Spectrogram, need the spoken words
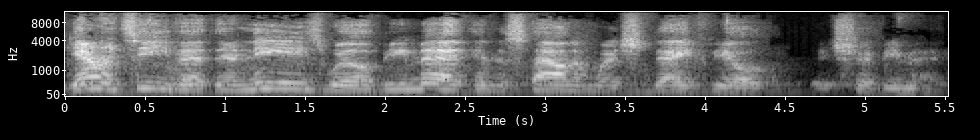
guarantee that their needs will be met in the style in which they feel it should be met.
